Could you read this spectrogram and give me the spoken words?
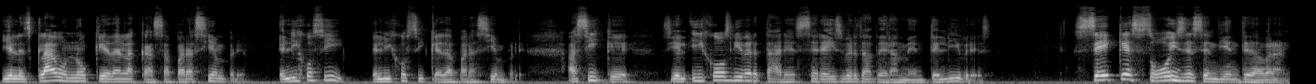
Y el esclavo no queda en la casa para siempre. El Hijo sí, el Hijo sí queda para siempre. Así que, si el Hijo os libertare, seréis verdaderamente libres. Sé que sois descendiente de Abraham.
